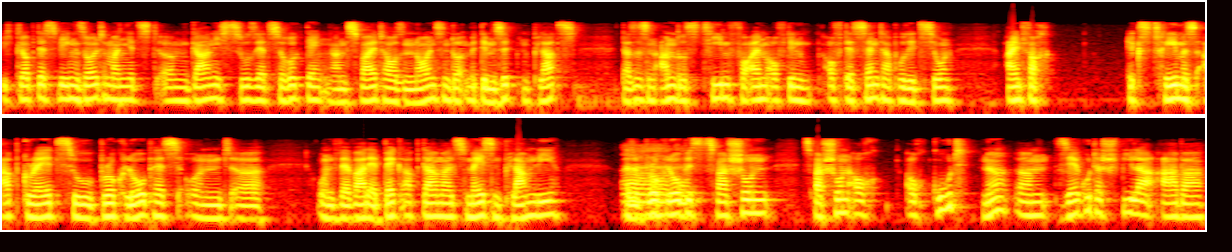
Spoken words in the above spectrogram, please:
ich glaube, deswegen sollte man jetzt ähm, gar nicht so sehr zurückdenken an 2019 dort mit dem siebten Platz. Das ist ein anderes Team, vor allem auf, den, auf der Center-Position. einfach extremes Upgrade zu Brooke Lopez und, äh, und wer war der Backup damals? Mason Plumley. Also ah, Brooke Lopez zwar schon, zwar schon auch, auch gut, ne? Ähm, sehr guter Spieler, aber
